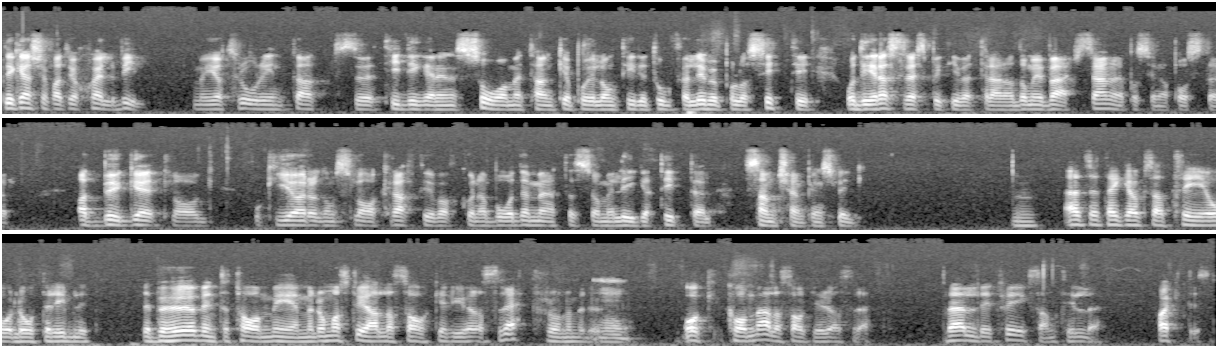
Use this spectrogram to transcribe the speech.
Det är kanske för att jag själv vill. Men jag tror inte att eh, tidigare än så med tanke på hur lång tid det tog för Liverpool och City och deras respektive tränare, de är världstränare på sina poster. Att bygga ett lag och göra dem slagkraftiga för att kunna både mäta sig om en ligatitel samt Champions League. Alltså, jag tänker också att tre år låter rimligt. Det behöver inte ta mer, men då måste ju alla saker göras rätt från och med nu. Och kommer alla saker göras rätt? Väldigt tveksam till det, faktiskt.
